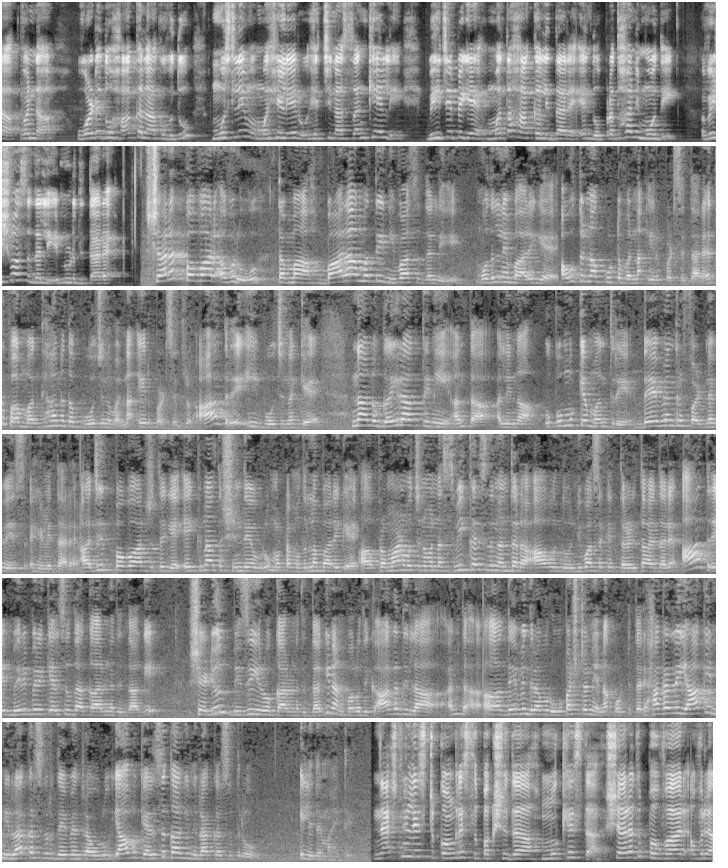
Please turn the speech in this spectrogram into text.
ಒಡೆದು ಹಾಕಲಾಗುವುದು. ಮುಸ್ಲಿಂ ಮಹಿಳೆಯರು ಹೆಚ್ಚಿನ ಸಂಖ್ಯೆಯಲ್ಲಿ ಬಿಜೆಪಿಗೆ ಮತ ಹಾಕಲಿದ್ದಾರೆ ಎಂದು ಪ್ರಧಾನಿ ಮೋದಿ ವಿಶ್ವಾಸದಲ್ಲಿ ನುಡಿದಿದ್ದಾರೆ. ಶರದ್ ಪವಾರ್ ಅವರು ತಮ್ಮ ಬಾರಾಮತಿ ನಿವಾಸದಲ್ಲಿ ಮೊದಲನೇ ಬಾರಿಗೆ ಔತಣಕೂಟವನ್ನ ಏರ್ಪಡಿಸಿದ್ದಾರೆ ಅಥವಾ ಮಧ್ಯಾಹ್ನದ ಭೋಜನವನ್ನ ಏರ್ಪಡಿಸಿದ್ರು. ಆದ್ರೆ ಈ ಭೋಜನಕ್ಕೆ ನಾನು ಗೈರಾಗ್ತೀನಿ ಅಂತ ಅಲ್ಲಿನ ಉಪಮುಖ್ಯಮಂತ್ರಿ ದೇವೇಂದ್ರ ಫಡ್ನವೀಸ್ ಹೇಳಿದ್ದಾರೆ. ಅಜಿತ್ ಪವಾರ್ ಜೊತೆಗೆ ಏಕನಾಥ್ ಶಿಂದೆ ಅವರು ಮೊಟ್ಟ ಮೊದಲನೇ ಬಾರಿಗೆ ಪ್ರಮಾಣ ವಚನವನ್ನ ಸ್ವೀಕರಿಸಿದ ನಂತರ ಆ ಒಂದು ನಿವಾಸಕ್ಕೆ ತೆರಳ್ತಾ ಇದ್ದಾರೆ. ಆದ್ರೆ ಬೇರೆ ಬೇರೆ ಕೆಲಸದ ಕಾರಣದಿಂದಾಗಿ ಶೆಡ್ಯೂಲ್ ಬ್ಯುಸಿ ಇರೋ ಕಾರಣದಿಂದಾಗಿ ನಾನು ಬರೋದಿಕ್ಕೆ ಆಗೋದಿಲ್ಲ ಅಂತ ದೇವೇಂದ್ರ ಅವರು ಸ್ಪಷ್ಟನೆಯನ್ನ ಕೊಟ್ಟಿದ್ದಾರೆ. ಹಾಗಾದ್ರೆ ಯಾಕೆ ನಿರಾಕರಿಸಿದ್ರು ದೇವೇಂದ್ರ ಅವರು? ಯಾವ ಕೆಲಸಕ್ಕಾಗಿ ನಿರಾಕರಿಸಿದ್ರು? ಇಲ್ಲಿದೆ ಮಾಹಿತಿ. ನ್ಯಾಷನಲಿಸ್ಟ್ ಕಾಂಗ್ರೆಸ್ ಪಕ್ಷದ ಮುಖ್ಯಸ್ಥ ಶರದ್ ಪವಾರ್ ಅವರ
